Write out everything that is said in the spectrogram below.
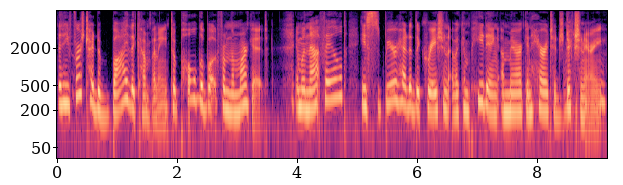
that he first tried to buy the company to pull the book from the market and when that failed, he spearheaded the creation of a competing American Heritage Dictionary.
